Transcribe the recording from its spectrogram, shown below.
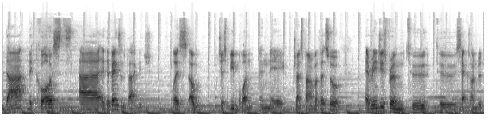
that the costs, uh, it depends on the package. Let's, I'll just be blunt and uh, transparent with it. So, it ranges from two to six hundred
